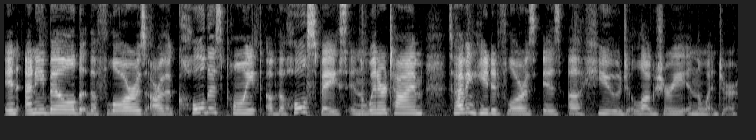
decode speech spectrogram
In any build, the floors are the coldest point of the whole space in the wintertime, so having heated floors is a huge luxury in the winter.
